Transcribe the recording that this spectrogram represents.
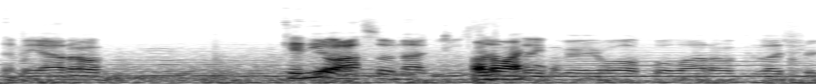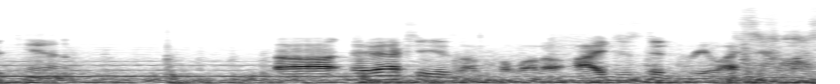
Semi-auto. Can you Yeah. also not use Oh, that no, thing have it. very well full auto? Because I sure can't. Uh, it actually is on full auto. I just didn't realize it was.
